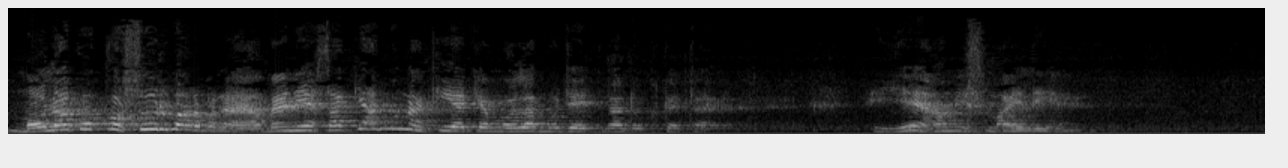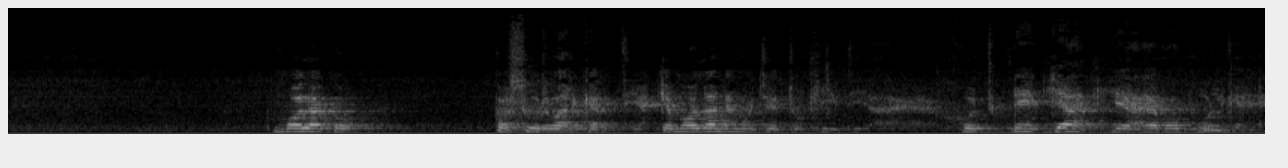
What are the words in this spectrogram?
मौला को कसूरवार बनाया। मैंने ऐसा क्या गुना किया कि मौला मुझे इतना दुख देता है? ये हम इस्माइली हैं। मौला को कसूरवार कर दिया कि मौला ने मुझे दुखी दिया है। खुद ने क्या किया है वो भूल गए।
